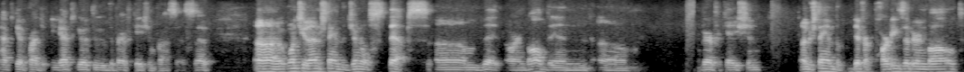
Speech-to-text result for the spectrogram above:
have to get a project, you have to go through the verification process. So uh, I want you to understand the general steps um, that are involved in um, verification, understand the different parties that are involved,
